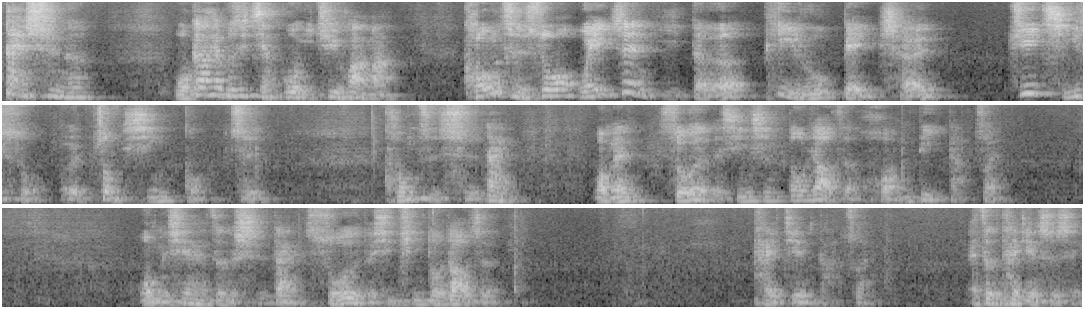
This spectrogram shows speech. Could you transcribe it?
但是呢，我刚才不是讲过一句话吗？孔子说：“为政以德，譬如北辰，居其所而众星拱之。”孔子时代，我们所有的星星都绕着皇帝打转。我们现在这个时代，所有的星星都绕着太监打转。哎，这个太监是谁？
